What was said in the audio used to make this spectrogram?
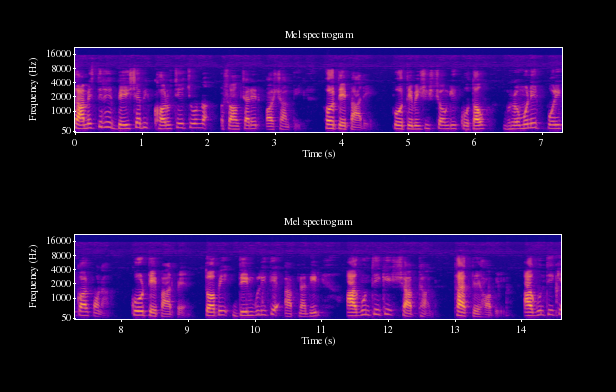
স্বামী স্ত্রীর বেসাবিক খরচের জন্য সংসারের অশান্তি হতে পারে। প্রতিবেশীর সঙ্গে কোথাও ভ্রমণের পরিকল্পনা করতে পারবেন। তবে দিনগুলিতে আপনাদের আগুন থেকে সাবধান থাকতে হবে। আগুন থেকে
